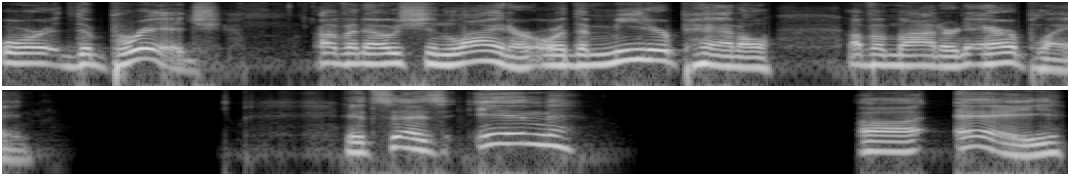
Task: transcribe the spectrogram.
or the bridge of an ocean liner or the meter panel of a modern airplane. It says in uh, A,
